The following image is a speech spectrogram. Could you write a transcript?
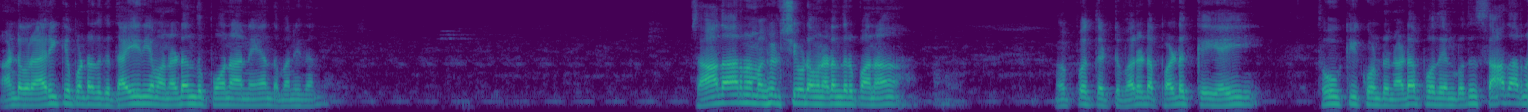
ஆண்டவர் அறிக்கை பண்ணுறதுக்கு தைரியமாக நடந்து போனானே அந்த மனிதன். சாதாரண மகிழ்ச்சியோடு அவன் நடந்திருப்பானா? முப்பத்தெட்டு வருட படுக்கையை தூக்கி கொண்டு நடப்பது என்பது சாதாரண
